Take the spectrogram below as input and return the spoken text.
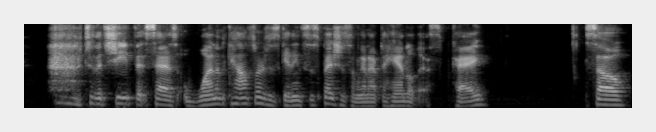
to the chief that says one of the counselors is getting suspicious. I'm gonna have to handle this. Okay. So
